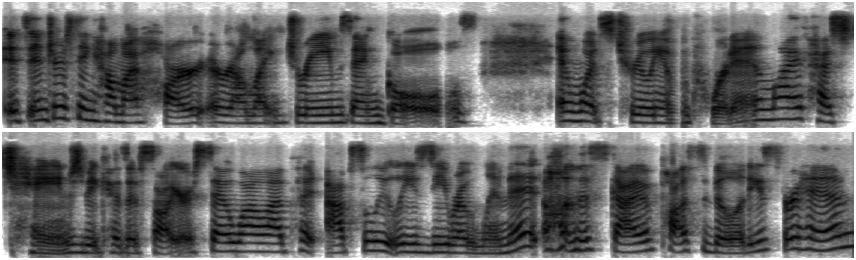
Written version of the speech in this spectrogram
It's interesting how my heart around like dreams and goals and what's truly important in life has changed because of Sawyer. So while I put absolutely zero limit on the sky of possibilities for him,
